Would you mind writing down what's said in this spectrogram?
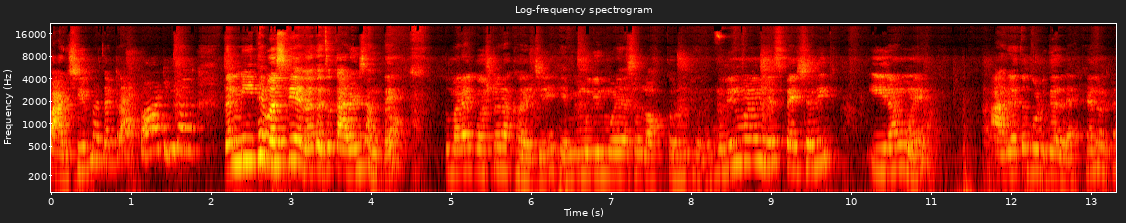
पाडशील माझा ट्रायपॉड इरा? तर मी इथे बसली आहे ना त्याचं कारण सांगते. तुम्हाला एक गोष्ट दाखवायची आहे. हे मी मुलींमुळे असं लॉक करून ठेवलं मुलींमुळे म्हणजे स्पेशली इरामुळे. आर्या तर गुडगल आहे. है ना बेटा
